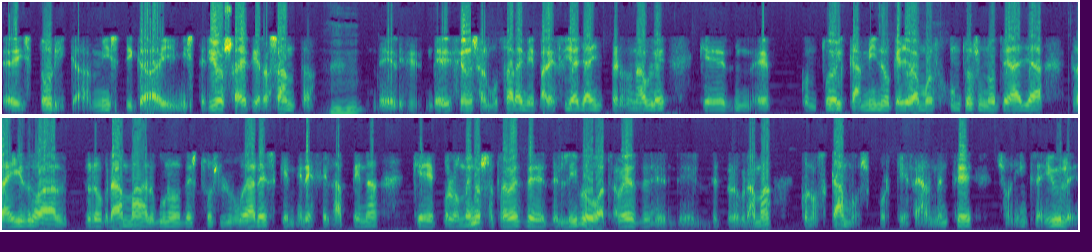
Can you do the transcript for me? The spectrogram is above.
eh, histórica, mística y misteriosa de Tierra Santa de, de Ediciones Almuzara y me parecía ya imperdonable que eh, con todo el camino que llevamos juntos no te haya traído al programa algunos de estos lugares que merece la pena que por lo menos a través de- del libro o a través de- de- del programa conozcamos porque realmente son increíbles.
